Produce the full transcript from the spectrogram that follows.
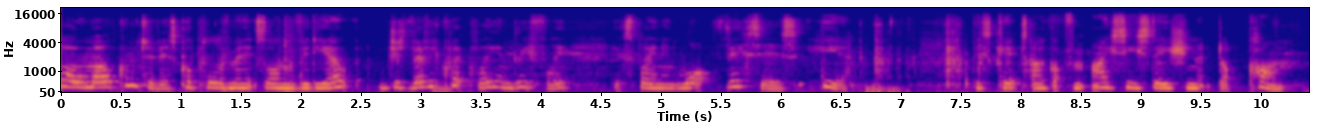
Hello and welcome to this couple of minutes long video, just very quickly and briefly explaining what this is here. This kit I got from icstation.com.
